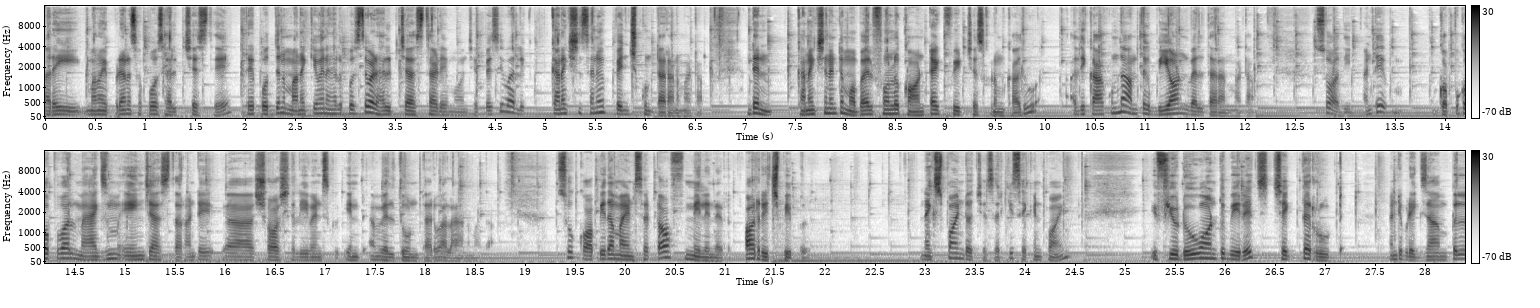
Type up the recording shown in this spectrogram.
అరే మనం ఎప్పుడైనా సపోజ్ హెల్ప్ చేస్తే రేపు పొద్దున మనకేమైనా హెల్ప్ వస్తే వాడు హెల్ప్ చేస్తాడేమో అని చెప్పేసి వాళ్ళు కనెక్షన్స్ అనేవి పెంచుకుంటారనమాట అంటే కనెక్షన్ అంటే మొబైల్ ఫోన్లో కాంటాక్ట్ ఫీడ్ చేసుకోవడం కాదు అది కాకుండా అంతకు బియాండ్ వెళ్తారనమాట సో అది అంటే గొప్ప గొప్ప వాళ్ళు మ్యాక్సిమం ఏం చేస్తారు? అంటే సోషల్ ఈవెంట్స్ వెళ్తూ ఉంటారు అలా అనమాట. So copy the mindset of millionaire or rich people. Next point వచ్చేసరికి second point. If you do want to be rich check the root. అంటే ఇప్పుడు ఎగ్జాంపుల్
